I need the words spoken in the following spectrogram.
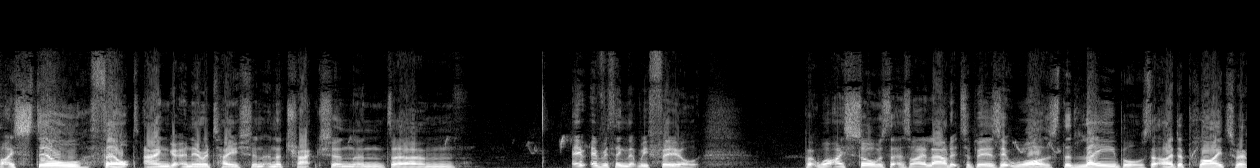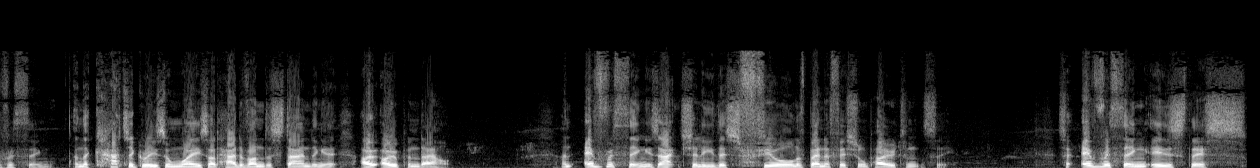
But I still felt anger and irritation and attraction and um, everything that we feel. But what I saw was that as I allowed it to be as it was, the labels that I'd applied to everything and the categories and ways I'd had of understanding it opened out. And everything is actually this fuel of beneficial potency. So everything is this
